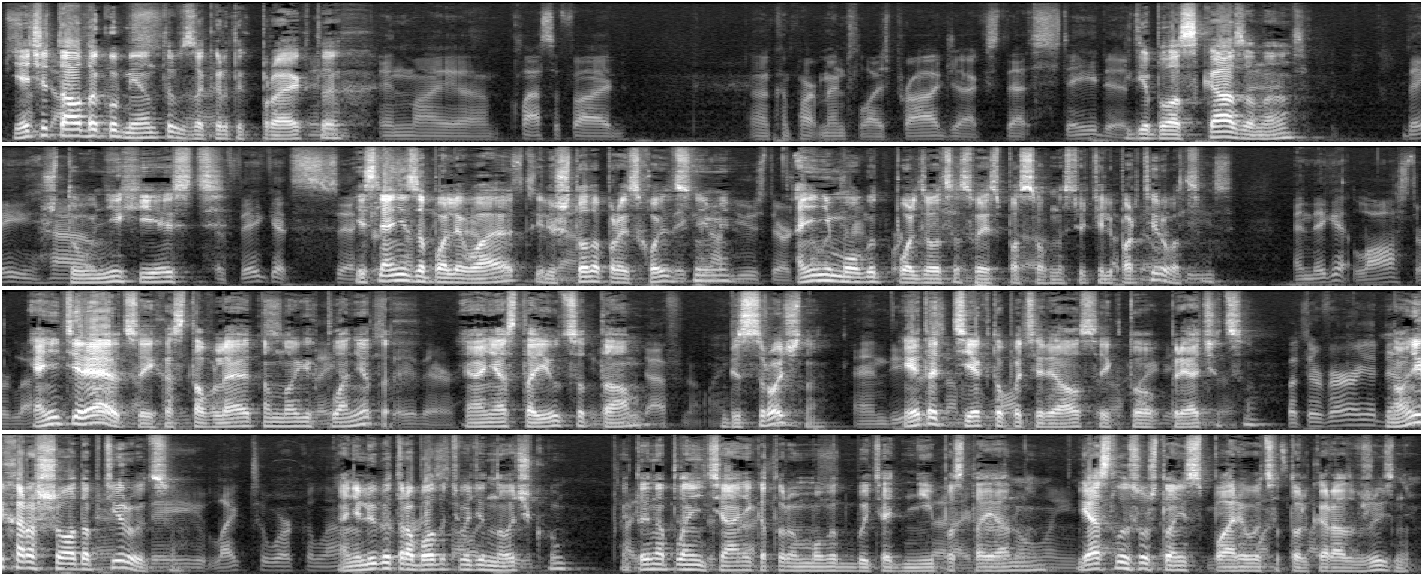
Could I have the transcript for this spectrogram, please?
Я читал документы в закрытых проектах, где было сказано, что у них есть... Если они заболевают или что-то происходит с ними, они не могут пользоваться своей способностью телепортироваться. И они теряются, их оставляют на многих планетах, и они остаются там бессрочно. И это те, кто потерялся и кто прячется. Но они хорошо адаптируются. Они любят работать в одиночку. Это инопланетяне, которые могут быть одни постоянно. Я слышал, что они спариваются только раз в жизни.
